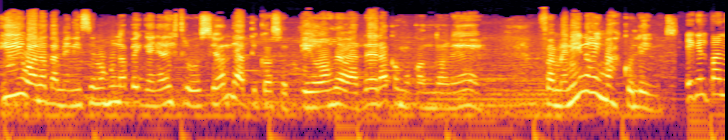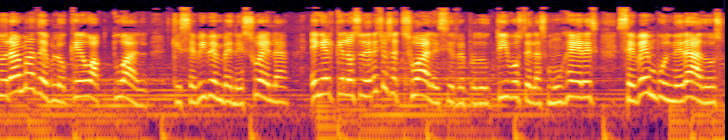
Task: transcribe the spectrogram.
y bueno también hicimos una pequeña distribución de anticonceptivos de barrera como condones femeninos y masculinos. En el panorama de bloqueo actual que se vive en Venezuela, en el que los derechos sexuales y reproductivos de las mujeres se ven vulnerados,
